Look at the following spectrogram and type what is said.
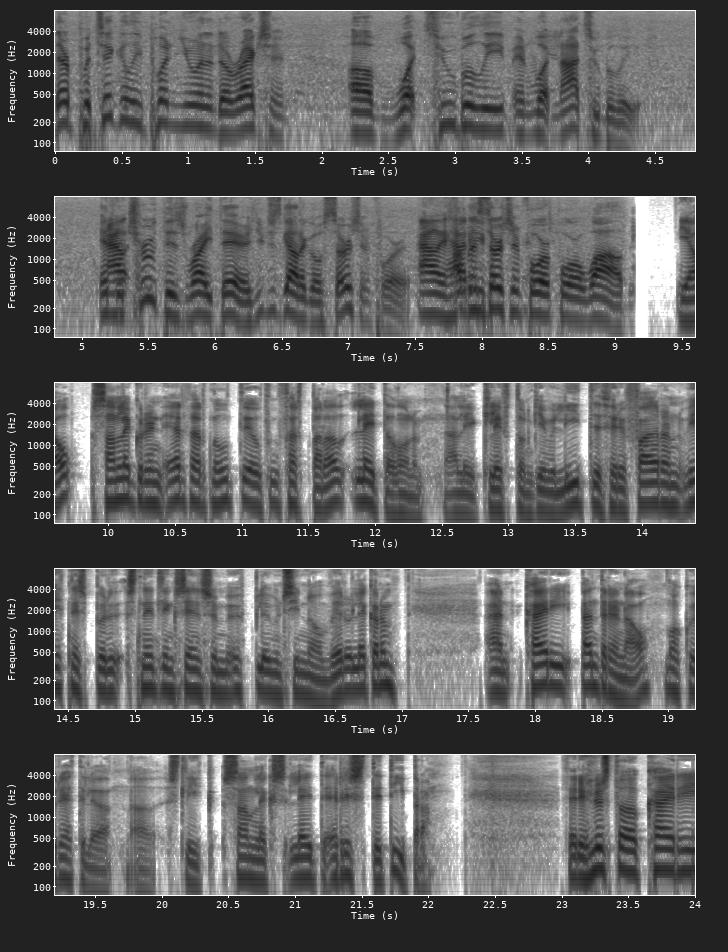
They're particularly putting you in a direction of what to believe and what not to believe. And Al- the truth is right there. You just got to go searching for it. Ali, how I've been you searching for it for a while. Já, sannleikurinn er þarna úti og þú þarft bara að leita honum. Ali Clifton gefur lítið fyrir fagran vitnisspurð snillingsins um upplifun sína á veruleikanum en Kæri bendur henn á, nokkuð réttilega, að slík sannleiks leit risti dýbra. Þegar ég hlustaði á Kæri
